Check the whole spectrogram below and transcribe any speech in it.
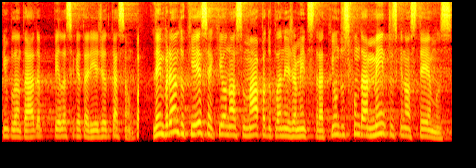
implantada pela Secretaria de Educação. Lembrando que esse aqui é o nosso mapa do planejamento estratégico, um dos fundamentos que nós temos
